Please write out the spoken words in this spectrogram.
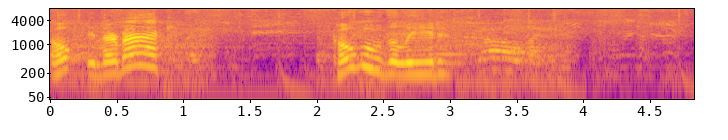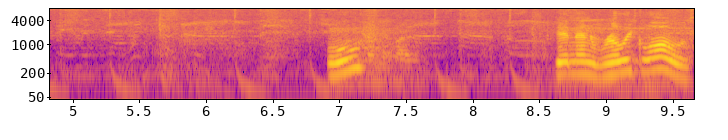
Oh, they're back. Kovu the lead. Ooh. Getting in really close.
